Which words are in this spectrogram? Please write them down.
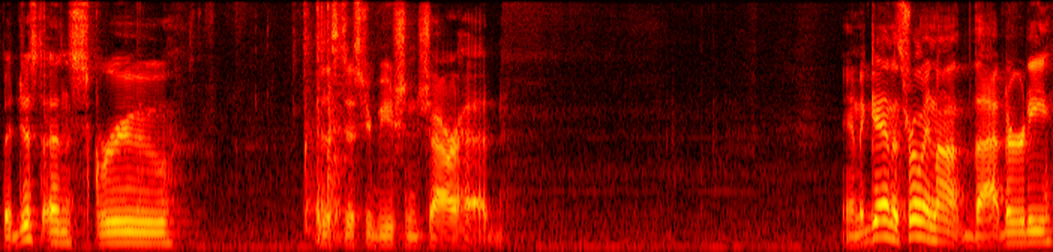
But just unscrew this distribution shower head. And again, it's really not that dirty.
